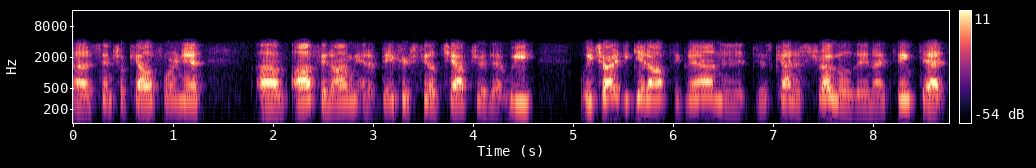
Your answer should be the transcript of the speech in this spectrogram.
uh, Central California um, off and on. We had a Bakersfield chapter that we we tried to get off the ground, and it just kind of struggled. And I think that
